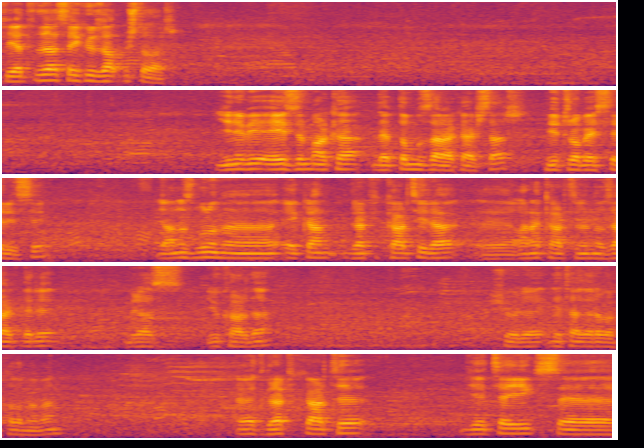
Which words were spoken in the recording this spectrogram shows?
Fiyatı da 860 dolar. Yine bir Acer marka laptopumuz var arkadaşlar. Nitro 5 serisi. Yalnız bunun e, ekran grafik kartıyla e, anakartının özellikleri biraz yukarıda. Şöyle detaylara bakalım hemen. Evet grafik kartı GTX e,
